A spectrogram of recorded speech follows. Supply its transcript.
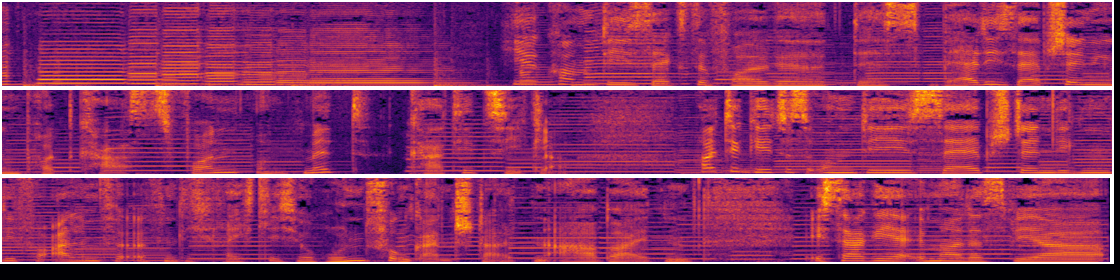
Hier kommt die sechste Folge des Verdi Selbstständigen Podcasts von und mit Kathi Ziegler. Heute geht es um die Selbstständigen, die vor allem für öffentlich-rechtliche Rundfunkanstalten arbeiten. Ich sage ja immer, dass wir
